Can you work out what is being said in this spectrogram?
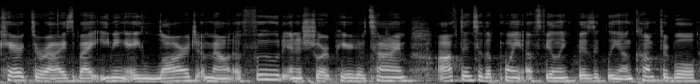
characterized by eating a large amount of food in a short period of time, often to the point of feeling physically uncomfortable,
